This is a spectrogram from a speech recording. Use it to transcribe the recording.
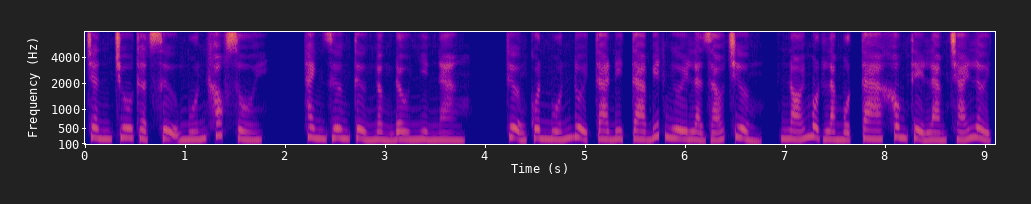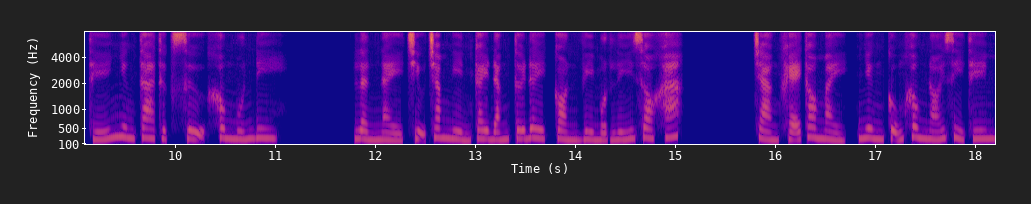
Trần Chu thật sự muốn khóc rồi. Thanh Dương Tử ngẩng đầu nhìn nàng. Thượng quân muốn đuổi ta đi ta biết ngươi là giáo trưởng, nói một là một ta không thể làm trái lời thế nhưng ta thực sự không muốn đi. Lần này chịu trăm nghìn cay đắng tới đây còn vì một lý do khác. Chàng khẽ cao mày, nhưng cũng không nói gì thêm.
